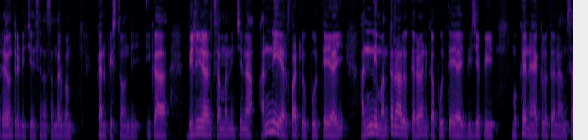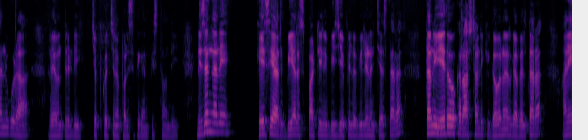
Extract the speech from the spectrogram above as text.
రేవంత్ రెడ్డి చేసిన సందర్భం. కనిపిస్తోంది. ఇక విలీనానికి సంబంధించిన అన్ని ఏర్పాట్లు పూర్తయ్యాయి. అన్ని మంత్రణాలు తెరవెనుక పూర్తయ్యాయి. బీజేపీ ముఖ్య నాయకులతో అనే అంశాన్ని కూడా రేవంత్ రెడ్డి చెప్పుకొచ్చిన పరిస్థితి కనిపిస్తోంది. నిజంగానే కేసీఆర్ బీఆర్ఎస్ పార్టీని బీజేపీలో విలీనం చేస్తారా? తను ఏదో ఒక రాష్ట్రానికి గవర్నర్గా వెళ్తారా? అనే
